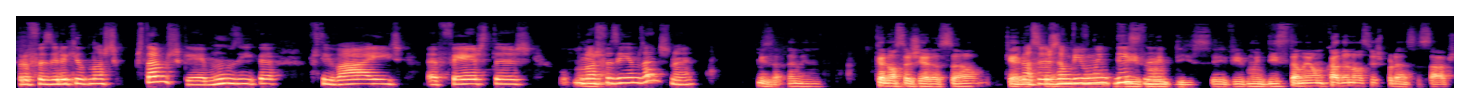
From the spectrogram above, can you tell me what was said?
para fazer aquilo que nós gostamos, que é música, festivais, festas, o que não. nós fazíamos antes, não é? Exatamente. Que a nossa geração que é a nossa geração vive muito disso, vive não é? muito disso, vive muito disso. Também é um bocado a nossa esperança, sabes?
